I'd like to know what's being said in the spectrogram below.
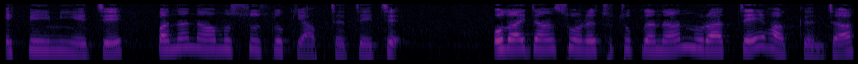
Ekmeğimi yedi, bana namussuzluk yaptı dedi. Olaydan sonra tutuklanan Murat D. hakkında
